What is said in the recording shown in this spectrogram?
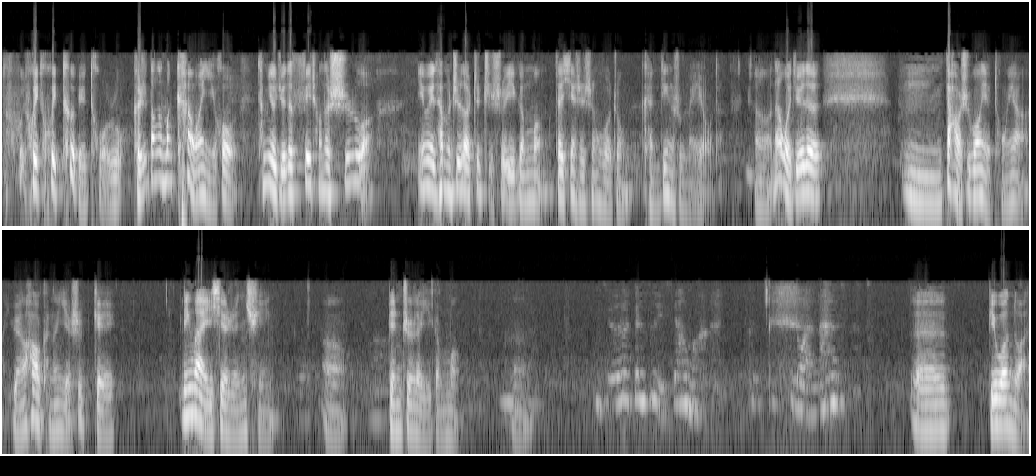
会会会特别投入。可是当他们看完以后，他们又觉得非常的失落，因为他们知道这只是一个梦，在现实生活中肯定是没有的，嗯，那我觉得，嗯，大好时光也同样，袁浩可能也是给。另外一些人群，嗯，编织了一个梦，嗯。你觉得跟自己像吗？暖男。呃，比我暖，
